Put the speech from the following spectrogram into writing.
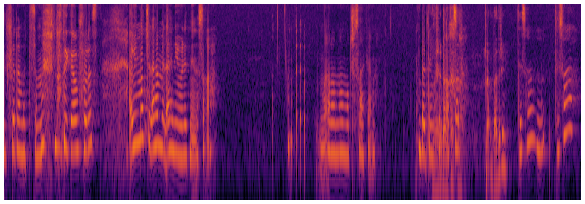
الفرقة ما تسمىش نوتنجهام فورست I mean الماتش الأهم الأهلي يوم الاثنين الصراحة. أرى إنه الماتش الساعة كام؟ بدري مش تسعة. لا بدري. تسعة؟ تسعة؟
